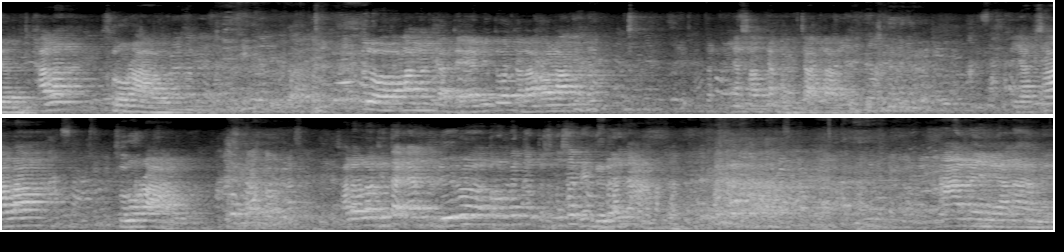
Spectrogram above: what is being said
Dan kalah surau itu loh di ADM itu adalah menyesatkan bagi berbicara Yang salah suruh ragu salah lagi tak ada bendera trompet kan udah selesai benderanya kan apa aneh ini aneh.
